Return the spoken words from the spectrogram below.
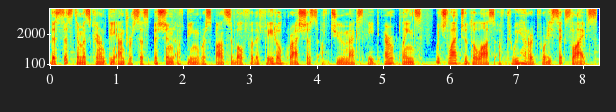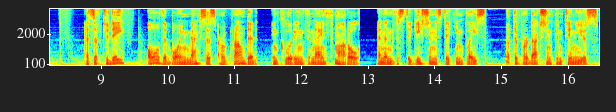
The system is currently under suspicion of being responsible for the fatal crashes of two MAX 8 airplanes, which led to the loss of 346 lives. As of today, all the Boeing MAXes are grounded, including the ninth model. An investigation is taking place, but the production continues.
